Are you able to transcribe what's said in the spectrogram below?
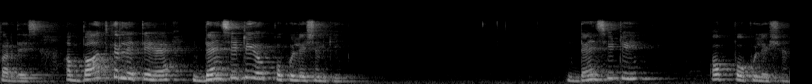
प्रदेश। अब बात कर लेते हैं डेंसिटी ऑफ़ पॉपुलेशन की। Density of population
